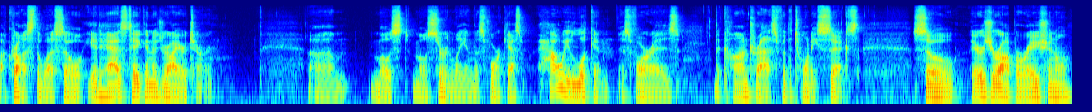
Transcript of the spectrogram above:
across the west. So it has taken a drier turn, um, most most certainly in this forecast. How are we looking as far as the contrast for the 26th? So there's your operational.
